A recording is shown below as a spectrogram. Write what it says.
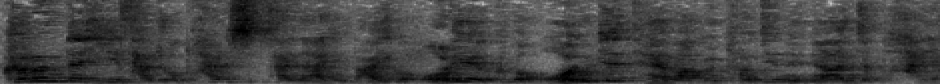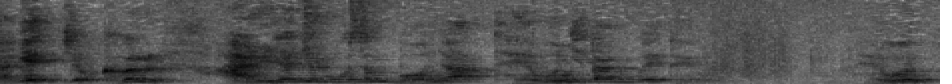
그런데 이 사주가 84년 아직 나이가 어려요. 그럼 언제 대박을 터지느냐 이제 봐야겠죠. 그걸 알려주는 것은 뭐냐? 대운이라는 거예요. 대운. 대운.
